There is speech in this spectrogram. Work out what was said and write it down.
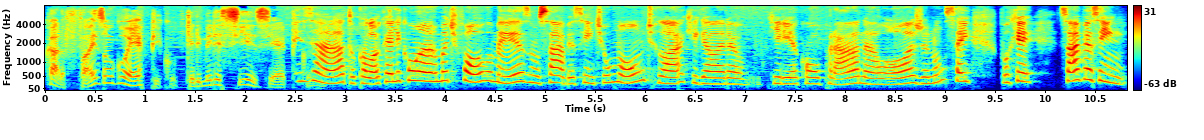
Cara, faz algo épico, que ele merecia esse épico. Né? Exato, né? coloca ele com arma de fogo mesmo, sabe? Assim, tinha um monte lá que a galera queria comprar na loja, não sei. Porque, sabe assim,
